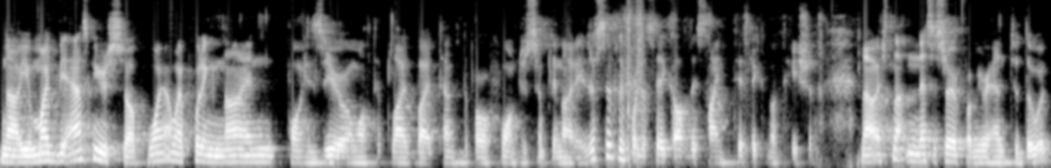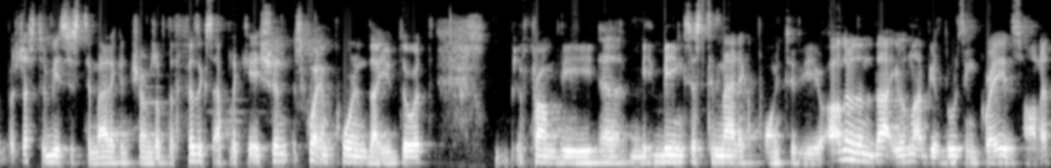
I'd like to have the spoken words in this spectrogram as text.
Now you might be asking yourself, why am I putting 9.0 multiplied by 10 to the power of 4, which simply 90? Just simply for the sake of the scientific notation. Now it's not necessary from your end to do it, but just to be systematic in terms of the physics application, it's quite important that you do it from the uh, being systematic point of view. Other than that, you'll not be losing grades on it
